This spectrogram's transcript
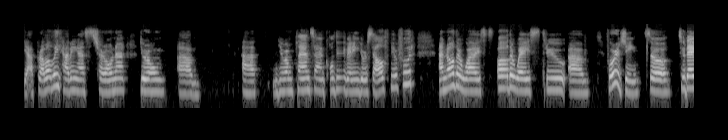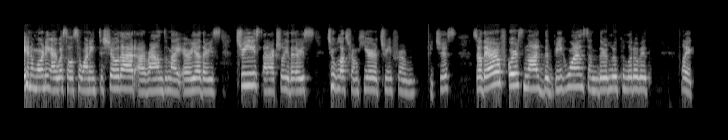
yeah, probably having as Sharona your own um, uh, your own plants and cultivating yourself your food, and otherwise other ways through um, foraging. So today in the morning, I was also wanting to show that around my area there is trees, and actually there is two blocks from here, a tree from peaches. So they're of course not the big ones, and they look a little bit like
